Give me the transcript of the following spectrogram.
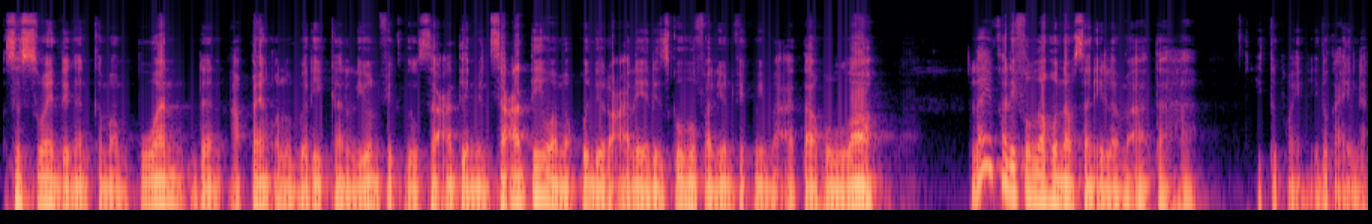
sesuai dengan kemampuan dan apa yang Allah berikan. Liunfik du sa'atin min sa'ati wa maqudira alaihi rizquhu falyunfik mimma atahu Allah. La yukallifullahu nafsan illa ma ataha itu poin itu kaidah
